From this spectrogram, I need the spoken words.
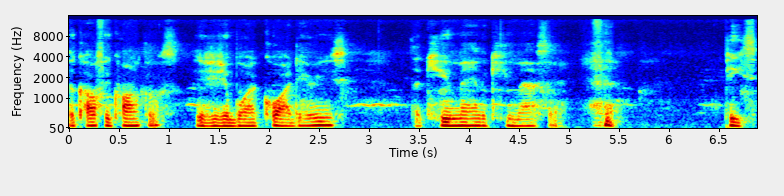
the Coffee Chronicles. This is your boy Quadarius, the Q Man, the Q Master. Peace.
